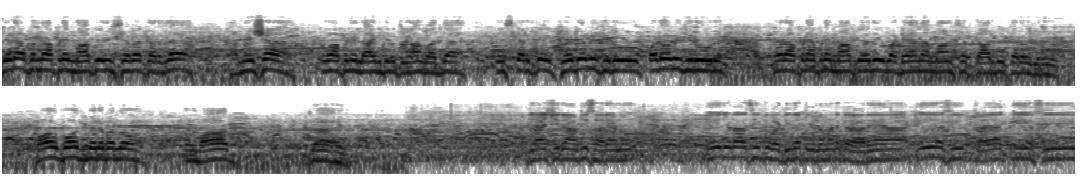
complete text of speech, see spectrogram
ਜਿਹੜਾ ਬੰਦਾ ਆਪਣੇ ਮਾਪਿਓ ਦੀ ਸੇਵਾ ਕਰਦਾ ਹੈ, ਹਮੇਸ਼ਾ ਉਹ ਆਪਣੀ ਲਾਈਫ ਦੇ ਵਿੱਚ ਗਾਂ ਵੱਧਦਾ ਹੈ। ਇਸ ਕਰਕੇ ਖੇਡੋ ਵੀ ਜ਼ਰੂਰ, ਪੜ੍ਹੋ ਵੀ ਜ਼ਰੂਰ ਔਰ ਆਪਣੇ ਆਪਣੇ ਮਾਪਿਓ ਦੀ, ਵੱਡਿਆਂ ਦਾ ਮਾਣ ਸਤਿਕਾਰ ਵੀ ਕਰੋ ਜ਼ਰੂਰ। ਬਹੁਤ ਬਹੁਤ ਮੇਰੇ ਵੱਲੋਂ ਧੰਨਵਾਦ। ਜੈ ਹਿੰਦ। ਜੈ ਸ਼੍ਰੀ ਰਾਮ ਜੀ ਸਾਰਿਆਂ ਨੂੰ। ਇਹ ਜਿਹੜਾ ਅਸੀਂ ਕਬੱਡੀ ਦਾ ਟੂਰਨਾਮੈਂਟ ਕਰਾ ਰਹੇ ਆ ਇਹ ਅਸੀਂ ਚਾਹਿਆ ਕਿ ਅਸੀਂ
